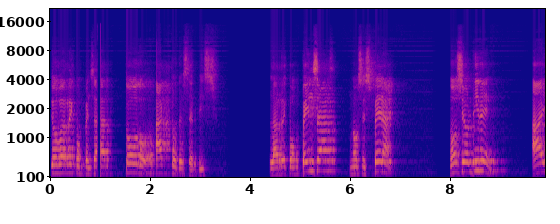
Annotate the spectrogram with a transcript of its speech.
Dios va a recompensar todo acto de servicio. Las recompensas nos esperan. No se olviden, hay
